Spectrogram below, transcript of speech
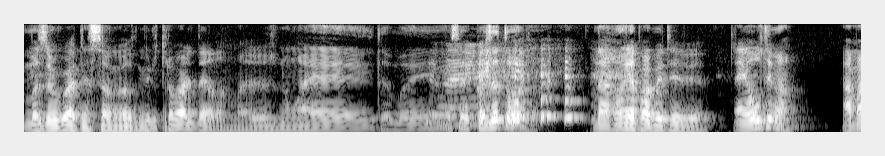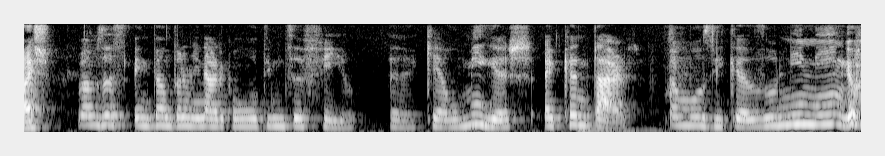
Mas eu, atenção, eu admiro o trabalho dela, mas não é também Não essa é. coisa toda. Não, não ia para a BTV. É a última? Há mais? Vamos a- então terminar com o último desafio, eh, que é o Migas a cantar a música do Nininho.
